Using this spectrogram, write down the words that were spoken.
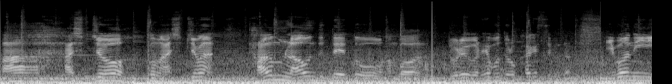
아, 아쉽죠. 조금 아쉽지만 다음 라운드 때 또 한번 노력을 해보도록 하겠습니다. 이번이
